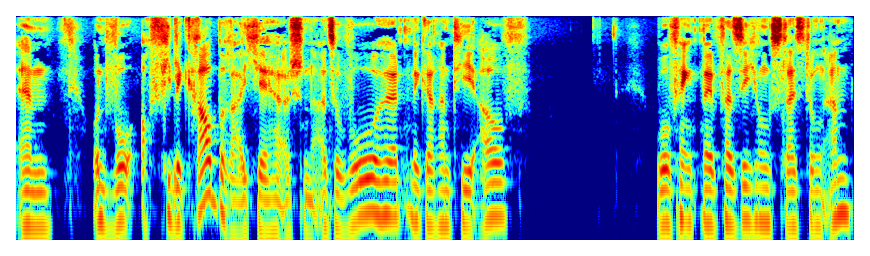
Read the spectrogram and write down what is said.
ähm, und wo auch viele Graubereiche herrschen. Also wo hört eine Garantie auf? Wo fängt eine Versicherungsleistung an?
